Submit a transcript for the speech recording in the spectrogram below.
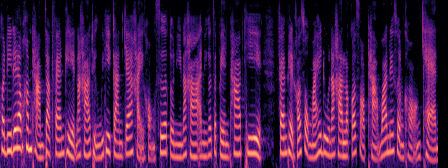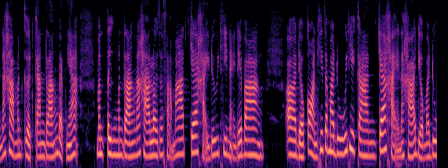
พอดีได้รับคำถามจากแฟนเพจนะคะ ถึงวิธีการแก้ไขของเสื้อตัวนี้นะคะ อันนี้ก็จะเป็นภาพที่แฟนเพจเขาส่งมาให้ดูนะคะ แล้วก็สอบถามว่าในส่วนของแขนนะคะ มันเกิดการรั้งแบบนี้มันตึงมันรั้งนะคะ เราจะสามารถแก้ไขด้วยวิธีไหนได้บ้างเเดี๋ยวก่อนที่จะมาดูวิธีการแก้ไขนะคะ เดี๋ยวมาดู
